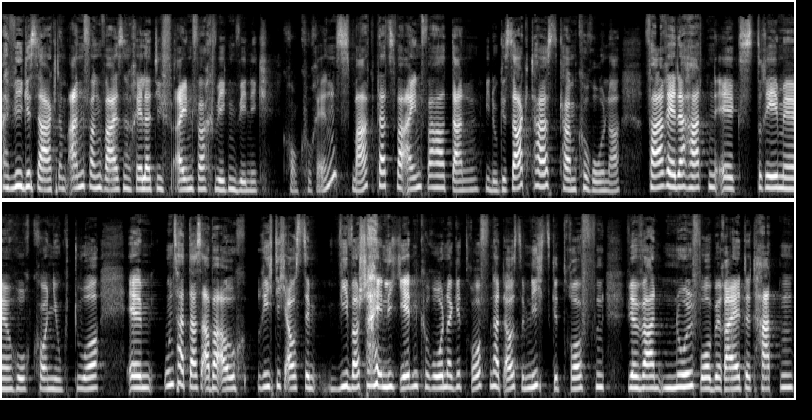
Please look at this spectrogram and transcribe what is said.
Wie gesagt, am Anfang war es noch relativ einfach wegen wenig Konkurrenz. Marktplatz war einfacher. Dann, wie du gesagt hast, kam Corona. Fahrräder hatten extreme Hochkonjunktur. Ähm, uns hat das aber auch richtig aus dem, wie wahrscheinlich jeden Corona getroffen hat, aus dem Nichts getroffen. Wir waren null vorbereitet, hatten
